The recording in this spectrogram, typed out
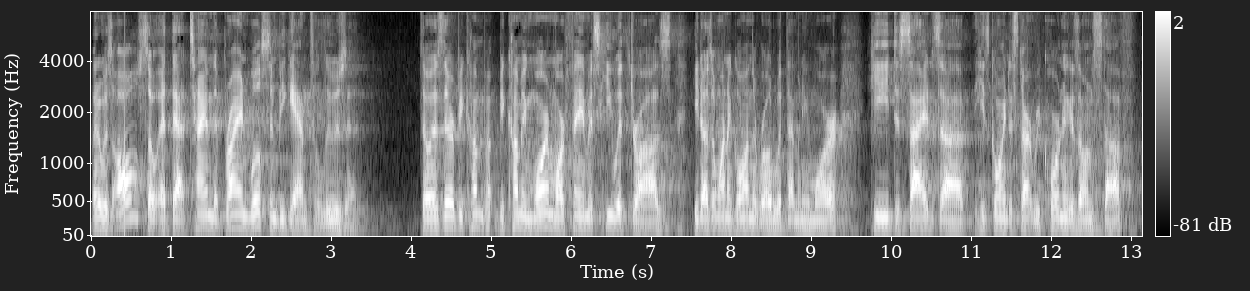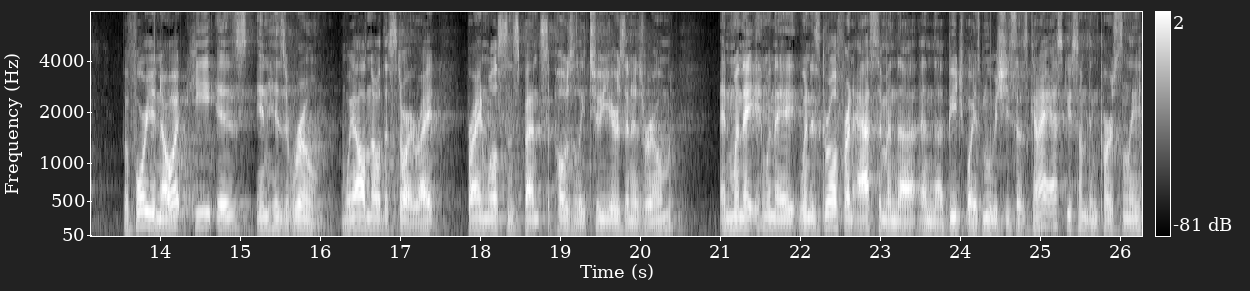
But it was also at that time that Brian Wilson began to lose it. So as they're become, becoming more and more famous, he withdraws. He doesn't want to go on the road with them anymore. He decides uh, he's going to start recording his own stuff. Before you know it, he is in his room. We all know the story, right? Brian Wilson spent supposedly two years in his room. And when, they, when, they, when his girlfriend asked him in the, in the Beach Boys movie, she says, Can I ask you something personally?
